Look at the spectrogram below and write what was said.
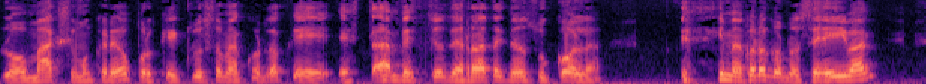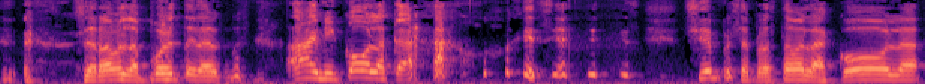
lo máximo, creo, porque incluso me acuerdo que estaban vestidos de rata y tenían su cola. Y me acuerdo cuando se iban, cerraban la puerta y la... ¡Ay, mi cola, carajo! Siempre se aplastaba la cola,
